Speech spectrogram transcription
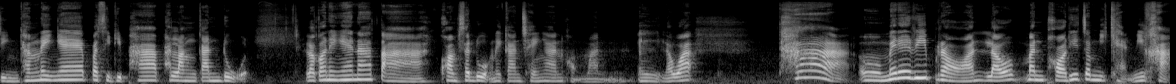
ริง ๆ ทั้งในแง่ประสิทธิภาพพลังการดูด แล้วก็ในแง่หน้าตาความสะดวกในการใช้งานของมัน เออ แล้วว่าถ้าเออไม่ได้รีบร้อนแล้วมันพอที่จะมีแขนมีขา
